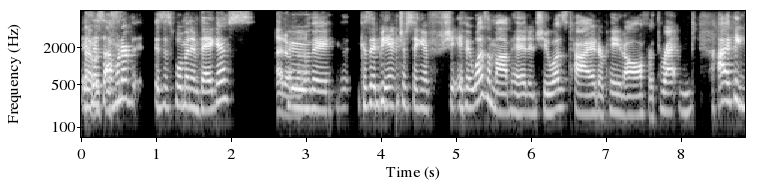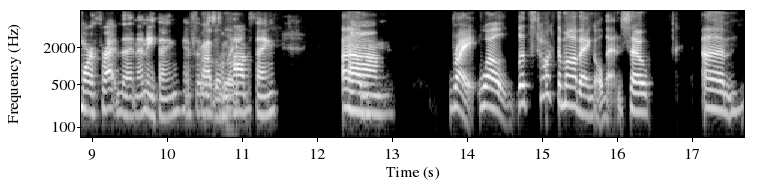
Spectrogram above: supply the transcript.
Is this? I wonder if is this woman in Vegas? I don't who know. they because it'd be interesting if she if it was a mob hit and she was tied or paid off or threatened. I think more threatened than anything if it was a mob thing. um, Um, Right. Well, let's talk the mob angle then. So, um,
